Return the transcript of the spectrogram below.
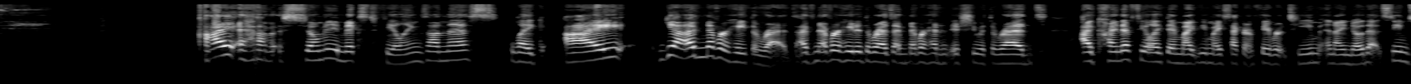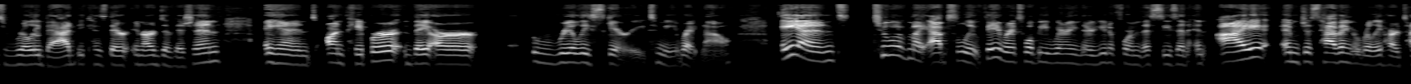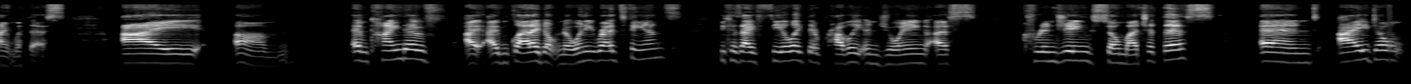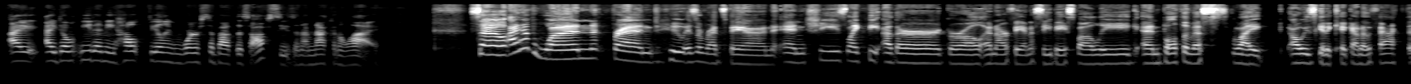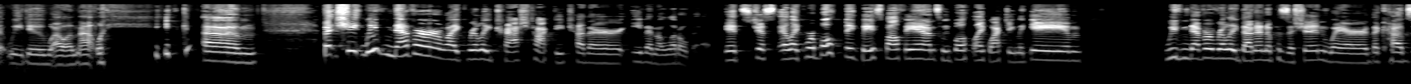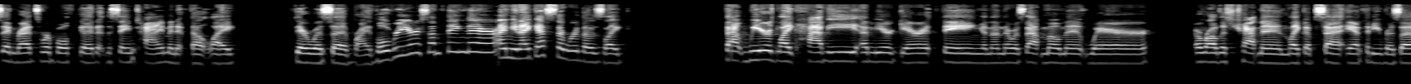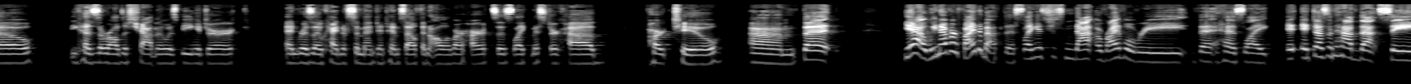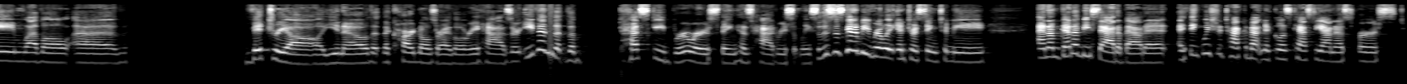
I have so many mixed feelings on this. Like, I, yeah, I've never hate the Reds. I've never hated the Reds. I've never had an issue with the Reds. I kind of feel like they might be my second favorite team. And I know that seems really bad because they're in our division. And on paper, they are really scary to me right now. And two of my absolute favorites will be wearing their uniform this season. And I am just having a really hard time with this. I um am kind of I, I'm glad I don't know any Reds fans because I feel like they're probably enjoying us cringing so much at this. And I don't I I don't need any help feeling worse about this off season. I'm not gonna lie. So I have one friend who is a Reds fan, and she's like the other girl in our fantasy baseball league, and both of us like always get a kick out of the fact that we do well in that league. um, but she, we've never like really trash talked each other even a little bit. It's just eh, like we're both big baseball fans. We both like watching the game. We've never really been in a position where the Cubs and Reds were both good at the same time, and it felt like there was a rivalry or something there. I mean, I guess there were those like that weird like Javi Amir Garrett thing, and then there was that moment where Aroldis Chapman like upset Anthony Rizzo because Aroldis Chapman was being a jerk, and Rizzo kind of cemented himself in all of our hearts as like Mr. Cub Part Two. Um, but yeah, we never fight about this. Like it's just not a rivalry that has like it, it doesn't have that same level of vitriol, you know, that the Cardinals rivalry has, or even that the pesky Brewers thing has had recently. So this is going to be really interesting to me. And I'm going to be sad about it. I think we should talk about Nicholas Castellanos first.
